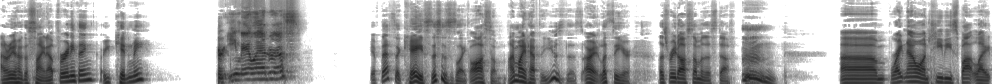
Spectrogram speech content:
I don't even have to sign up for anything. Are you kidding me? Your email address? If that's the case, this is like awesome. I might have to use this. All right, let's see here. Let's read off some of this stuff. um, right now on TV Spotlight,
